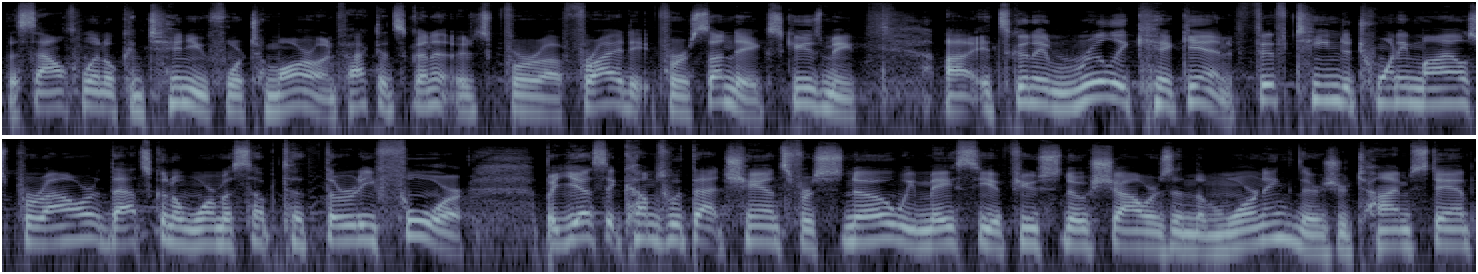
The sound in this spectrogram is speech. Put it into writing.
The south wind will continue for tomorrow. In fact, it's going to it's for uh, Friday for Sunday, excuse me. Uh, it's going to really kick in 15 to 20 miles per hour. That's going to warm us up to 34. But yes, it comes with that chance for snow. We may see a few snow showers in the morning. There's your timestamp.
